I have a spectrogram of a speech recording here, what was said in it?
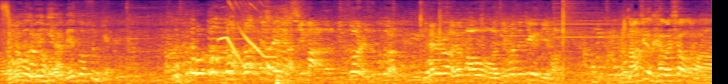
其实我觉得你俩别做顺点。现在骑马了，你坐着是不坐？你还是让小把我，我结婚在这个地方。我拿这个开玩笑的吗？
